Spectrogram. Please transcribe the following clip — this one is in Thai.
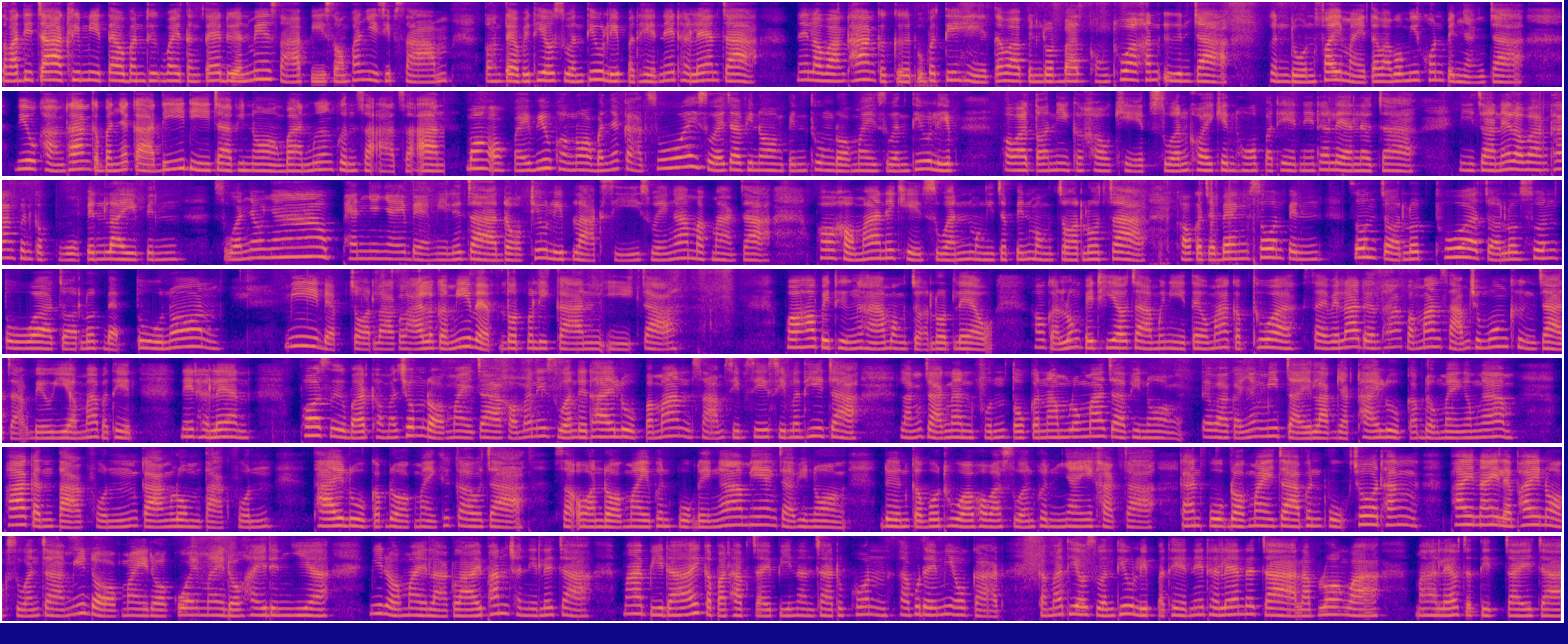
สวัสดีจ้า คลิปนี้แต้วบันทึกไว้ตั้งแต่เดือนเมษาปี 2023 ตอนแต้วไปเที่ยวสวนทิวลิปประเทศเนเธอร์แลนด์จ้า ในระหว่างทางก็เกิดอุบัติเหตุแต่ว่าเป็นรถบัสของทัวร์คันอื่นจ้า เพิ่นโดนไฟไหม้แต่ว่าบ่มีคนเป็นหยังจ้า วิวข้างทางกับบรรยากาศดีดีจ้าพี่น้อง บ้านเมืองเพิ่นสะอาดสะอ้าน มองออกไปวิวข้างนอกบรรยากาศสวยสวยจ้าพี่น้อง เป็นทุ่งดอกไม้สวนทิวลิป เพราะว่าตอนนี้ก็เข้าเขตสวนคอยเคนโฮปประเทศเนเธอร์แลนด์แล้วจ้านี่จ้าในระหว่างทางเพิ่นก็ปลูกเป็นไรเป็นสวนยาวๆแผ่นใหญ่ๆแบบนี้เลยจ้าดอกทิวลิปหลากสีสวยงามมากๆจ้าพอเขามาในเขตสวนมองนี้จะเป็นหมองจอดรถจ้าเขาก็จะแบ่งโซนเป็นโซนจอดรถทั่ว จอดรถส่วนตัว จอดรถแบบตู้นอน มีแบบจอดหลากหลาย แล้วก็มีแบบรถบริการอีกจ้า พอเฮาไปถึงหาหม่องจอดรถแล้วเฮาก็ลงไปเที่ยวจ้ามื้อนี้แต้วมากับทัวร์ใช้เวลาเดินทางประมาณ 3 ชั่วโมงครึ่งจ้าจากเบลเยียมมาประเทศเนเธอร์แลนด์พ่อซื้อบัตรเขามาชมดอกไม้จ้าเขามาในสวนได้ถ่ายรูปประมาณ 30-40 นาทีจ้าหลังจากนั้นฝนตกกระนำลงมาจ้าพี่น้อง แต่ว่าก็ยังมีใจหลักอยากถ่ายรูปกับดอกไม้งามๆพากันตากฝนกลางลมตากฝนถ่ายรูปกับดอกไม้คือเก่าจ้า สะออนดอกไม้เพิ่นปลูกได้งามแฮงจ้าพี่น้อง เดินกับบทัวเพราะว่าสวนเพิ่นใหญ่คักจ้าการปลูกดอกไม้จ้าเพิ่นปลูกโชว์ทั้งภายในและภายนอกสวนจ้ามีดอกไม้ดอกกล้วยไม้ดอกไฮเดรนเยีย มีดอกไม้หลากหลายพันชนิดเลยจ้ามาปีใดก็ประทับใจปีนั้นจ้าทุกคน ถ้าผู้ใดมีโอกาสก็มาเที่ยวสวนทิวลิปประเทศเนเธอร์แลนด์เด้จ้ารับรองว่า มาแล้วจะติดใจจ้า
